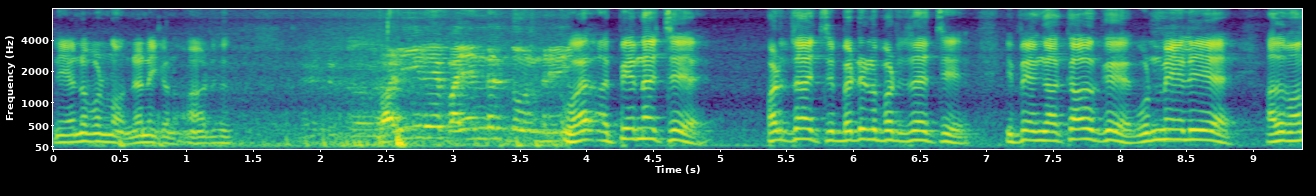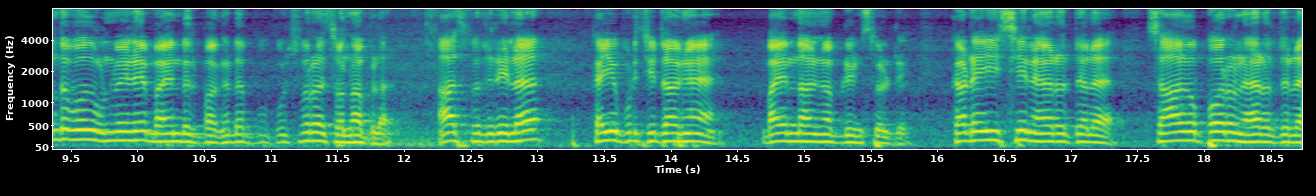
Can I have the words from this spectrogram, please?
நீ என்ன பண்ணணும்? நினைக்கணும். தோன்றி. இப்போ என்னாச்சு? படுத்தாச்சு பெட்டில் படுத்தாச்சு. இப்போ எங்கள் அக்காவுக்கு உண்மையிலேயே அது வந்தபோது உண்மையிலேயே பயந்துருப்பாங்க. இந்த புஷ்பராஜ் சொன்னாப்புல ஆஸ்பத்திரியில் கையை பிடிச்சிட்டாங்க பயந்தாங்க அப்படின்னு சொல்லிட்டு. கடைசி நேரத்தில் சாக போகிற நேரத்தில்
